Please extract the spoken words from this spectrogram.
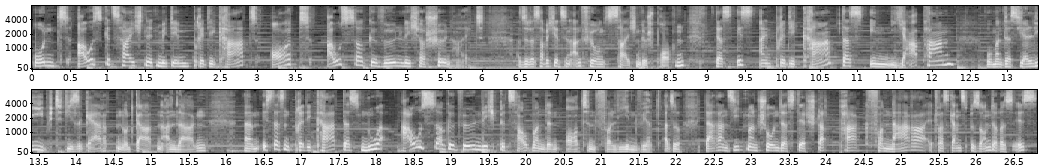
und ausgezeichnet mit dem Prädikat Ort außergewöhnlicher Schönheit. Also das habe ich jetzt in Anführungszeichen gesprochen. Das ist ein Prädikat, das in Japan wo man das ja liebt, diese Gärten und Gartenanlagen, ähm, ist das ein Prädikat, das nur außergewöhnlich bezaubernden Orten verliehen wird. Also daran sieht man schon, dass der Stadtpark von Nara etwas ganz Besonderes ist.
